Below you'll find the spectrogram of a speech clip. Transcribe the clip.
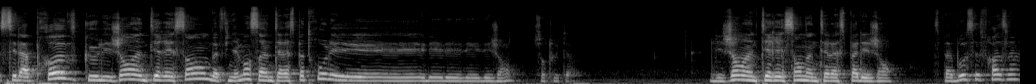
c'est la preuve que les gens intéressants, bah, finalement, ça intéresse pas trop les, les, gens sur Twitter. Les gens intéressants n'intéressent pas les gens. C'est pas beau cette phrase-là?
